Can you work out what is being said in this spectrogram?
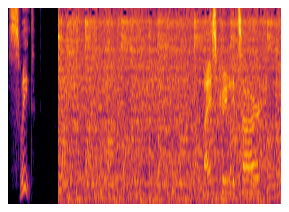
Sweet. Ice cream guitar.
